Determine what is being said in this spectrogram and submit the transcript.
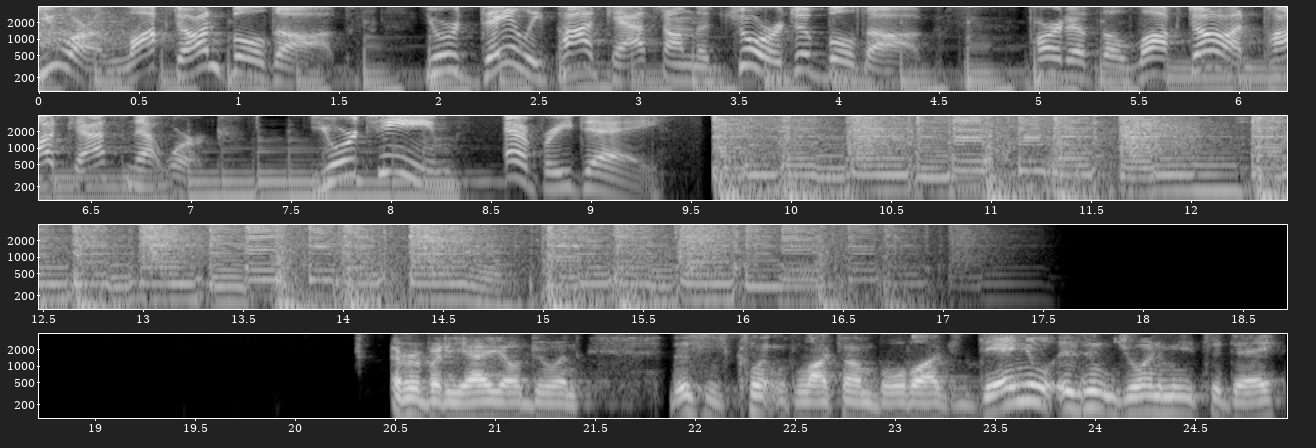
You are Locked On Bulldogs, your daily podcast on the Georgia Bulldogs, part of the Locked On Podcast Network. Your team every day. Everybody, how y'all doing? This is Clint with Locked On Bulldogs. Daniel isn't joining me today,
